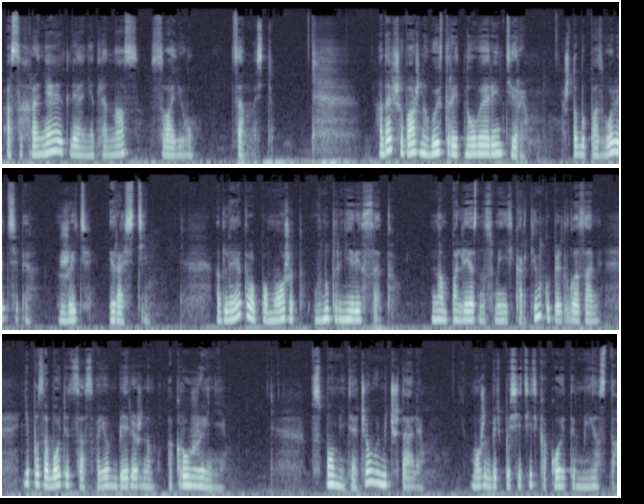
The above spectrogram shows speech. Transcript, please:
а сохраняют ли они для нас свою ценность. А дальше важно выстроить новые ориентиры, чтобы позволить себе жить и расти. А для этого поможет внутренний ресет. Нам полезно сменить картинку перед глазами и позаботиться о своем бережном окружении. Вспомните, о чем вы мечтали. Может быть, посетить какое-то место.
